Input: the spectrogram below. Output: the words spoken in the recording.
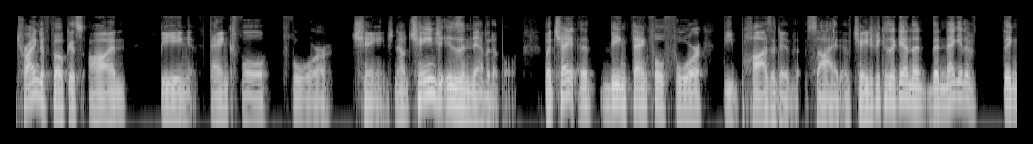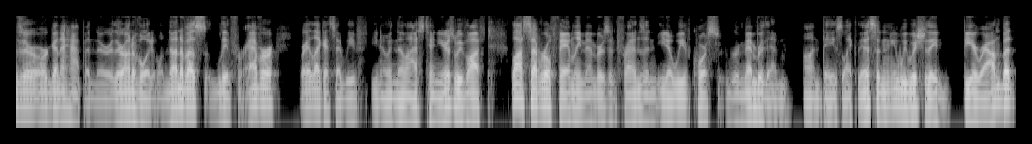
trying to focus on being thankful for change now change is inevitable but cha- uh, being thankful for the positive side of change because again the, the negative things are, are going to happen. They're they're unavoidable. None of us live forever, right? Like I said, we've you know in the last ten years we've lost lost several family members and friends, and you know we of course remember them on days like this, and we wish they'd be around. But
